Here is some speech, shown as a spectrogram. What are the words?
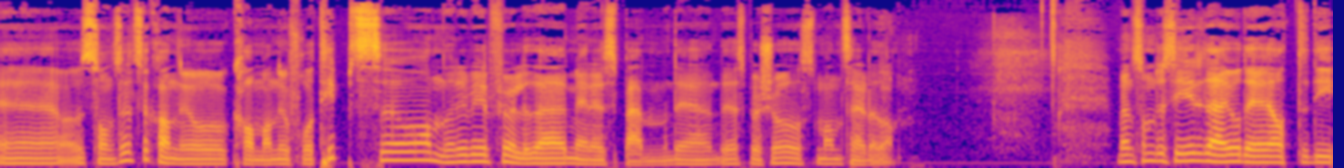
Eh, og sånn sett så kan, jo, kan man jo få tips, og andre vil føle det er mer spam. Det, det spørs jo hvordan man ser det, da. Men som du sier, det er jo det at de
